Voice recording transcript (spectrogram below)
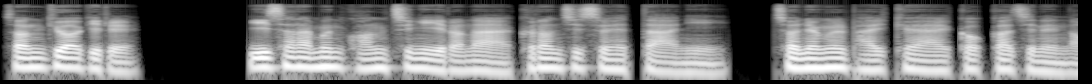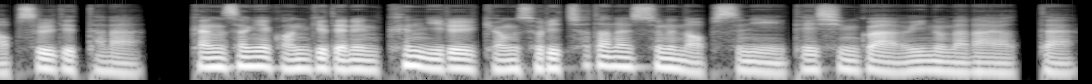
전교하기를 이 사람은 광증이 일어나 그런 짓을 했다 하니 전형을 밝혀야 할 것까지는 없을 듯하나 강상에 관계되는 큰 일을 경솔히 처단할 수는 없으니 대신과 의논하라 하였다.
